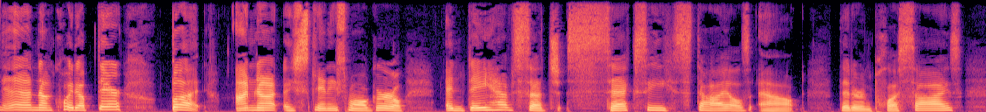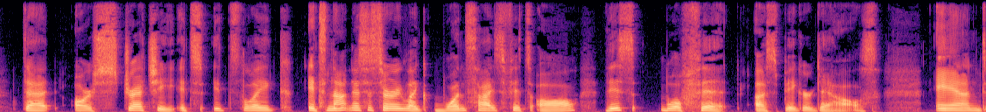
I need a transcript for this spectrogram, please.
eh, not quite up there, but I'm not a skinny small girl and they have such sexy styles out that are in plus size that are stretchy. It's it's like it's not necessarily like one size fits all. This will fit us bigger gals. And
